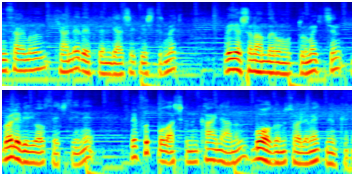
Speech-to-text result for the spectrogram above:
Bin Selman'ın kendi hedeflerini gerçekleştirmek ve yaşananları unutturmak için böyle bir yol seçtiğini ve futbol aşkının kaynağının bu olduğunu söylemek mümkün.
